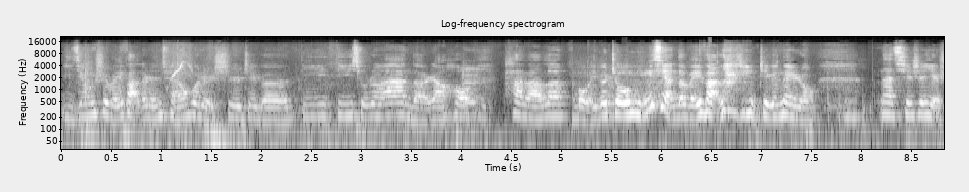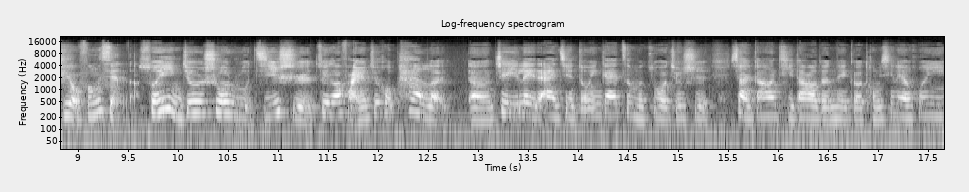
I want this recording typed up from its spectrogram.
已经是违反了人权，或者是这个第一第一修正案的，然后判完了某一个州明显的违反了这这个内容，那其实也是有风险的。所以你就是说，如即使最高法院最后判了，嗯，这一类的案件都应该这么做，就是像你刚刚提到的那个同性恋婚姻。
